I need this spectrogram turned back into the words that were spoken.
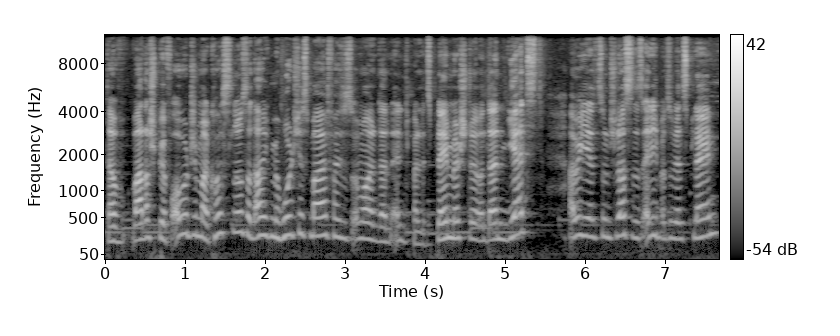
da war das Spiel auf Origin mal kostenlos, da dachte ich mir, hol ich es mal, falls ich es irgendwann dann endlich mal Let's Playen möchte und dann jetzt habe ich jetzt entschlossen, das endlich mal zu Let's Playen.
